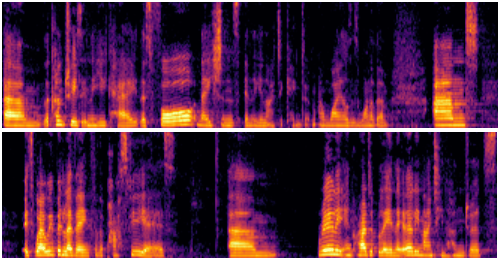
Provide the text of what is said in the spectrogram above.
um, the countries in the UK. There's four nations in the United Kingdom, and Wales is one of them. And it's where we've been living for the past few years. Um, really incredibly, in the early 1900s,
